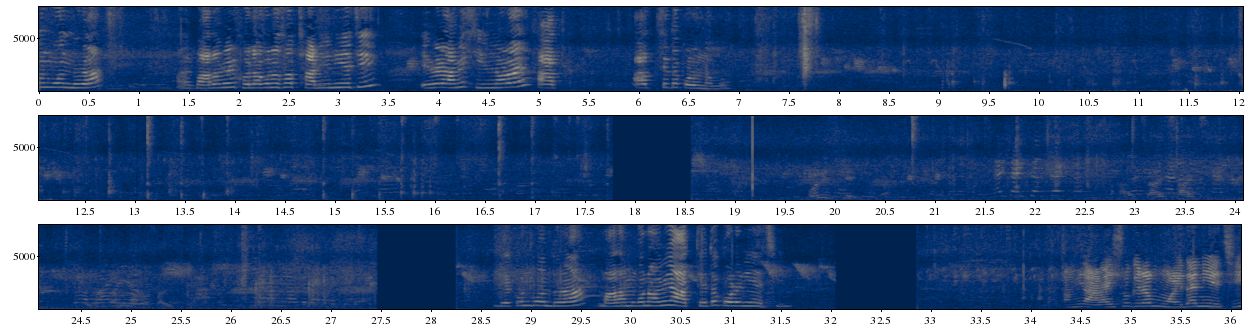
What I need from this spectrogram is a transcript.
দেখুন বন্ধুরা বাদামের খোলাগুলো সব ছাড়িয়ে নিয়েছি। এবার আমি শিলনোড়ায় হাত হাত সেটা করে নেব দেখুন বাদামগুলো আমি আজকে তো করে নিয়েছি। আমি আড়াইশো গ্রাম ময়দা নিয়েছি।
